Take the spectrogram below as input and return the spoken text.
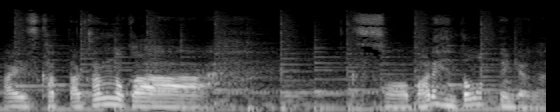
アイス買ったらあかんのか。くそ、バレへんと思ってんけどな。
